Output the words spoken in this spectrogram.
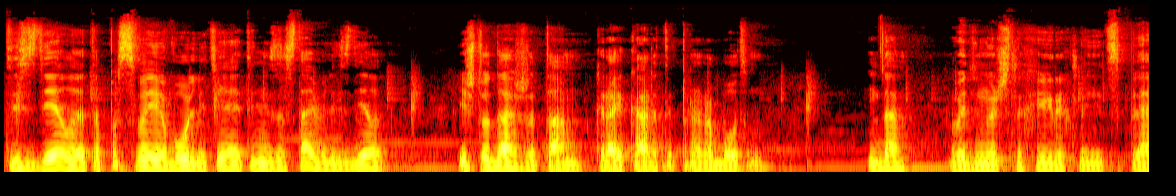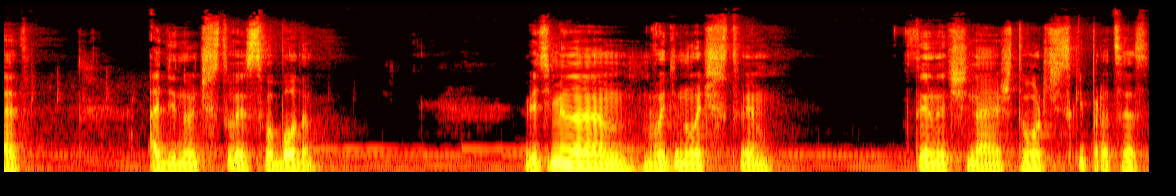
ты сделал это по своей воле, тебя это не заставили сделать. И что даже там край карты проработан. Да, в одиночных играх меня цепляет одиночество и свобода. Ведь именно в одиночестве ты начинаешь творческий процесс.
